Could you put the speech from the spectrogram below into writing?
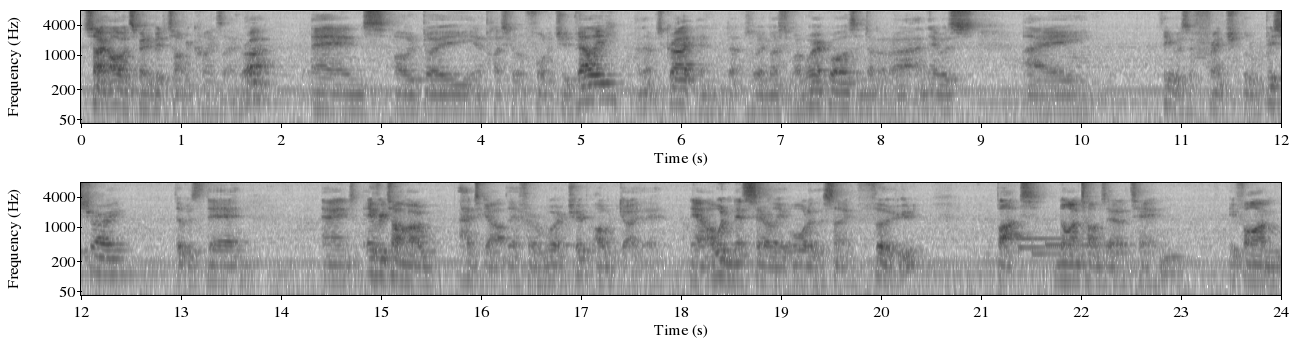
So I would spend a bit of time in Queensland, right? And I would be in a place called Fortitude Valley, and that was great, and that's where most of my work was, and da da da. And there was a, think it was a French little bistro that was there, and every time I had to go up there for a work trip, I would go there. Now I wouldn't necessarily order the same food, but nine times out of ten, if I'm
